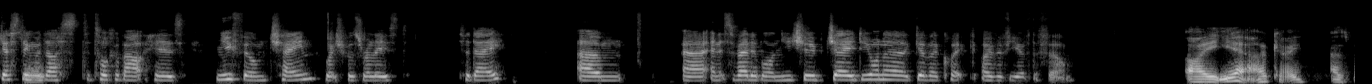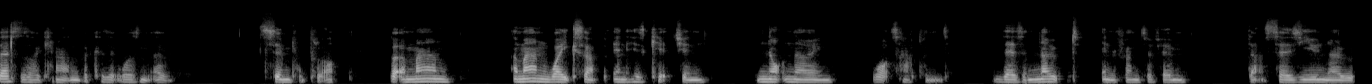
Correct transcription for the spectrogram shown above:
guesting So- with us to talk about his new film Chain, which was released today, um, uh, and it's available on YouTube. Jay, do you want to give a quick overview of the film? I yeah okay as best as I can because it wasn't a simple plot. But a man, a man wakes up in his kitchen, not knowing what's happened. There's a note in front of him that says, "You know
